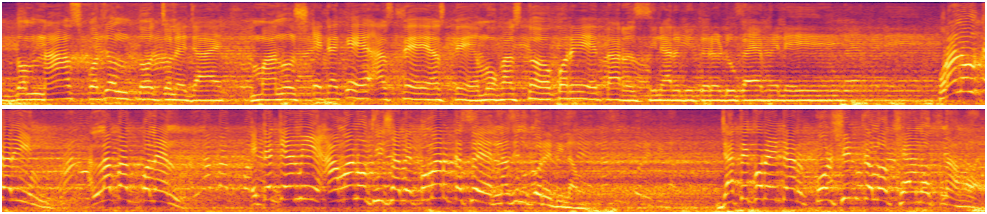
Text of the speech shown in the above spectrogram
একদম নাচ পর্যন্ত চলে যায়। মানুষ এটাকে আস্তে আস্তে মুখাস্ত করে তার সিনার ভিতরে ঢুকায় ফেলে। কোরআনুল কারিম আল্লাহ পাক বলেন, এটাকে আমি আমানত হিসাবে তোমার কাছে নাজিল করে দিলাম। যাতে করে এটার কর্ষিত গেল খেয়ানত না হয়।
